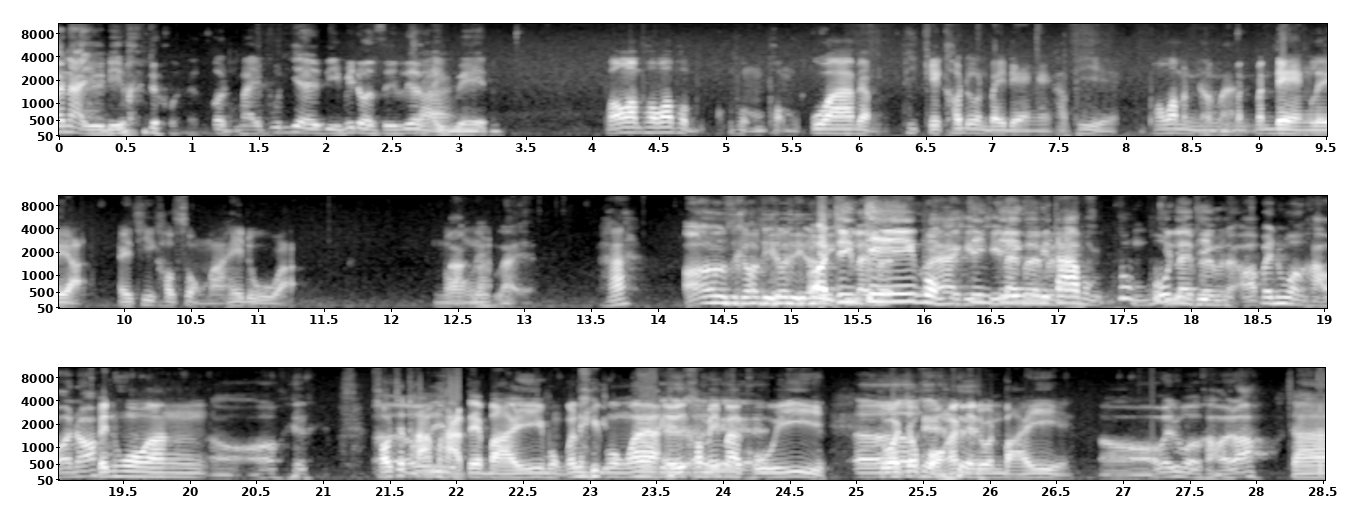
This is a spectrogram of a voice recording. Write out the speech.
ป่ะน่ะอยู่ดีมาโดนกดไม่พูดที่ดีไม่โดนซื้อเรื่องใช่ ไอเวนเพราะว่าเพราะว่าผมผมผมกลัวแบบพี่เก๊กเขาโดนใบแดงไงครับ พี่ เพราะว่ามันมันมันมันแดงเลยอะ ไอ้ที่เขาส่งมาให้ดูอะ น้องเล็นะกไรอะฮะอ๋อเขาดีเขาดีอ๋อจริงจริงๆผมคิดจริงคิดจอะริงไเพิ่พี่ไปตาหน่อยผมผมพูดคิดอะไรจริเพิ่งมไปหน่อยอ๋อเป็นห่วงเขาอะเนาะๆเป็นห่วง อ๋อโอเคเขาจะถามหาแต่ใบ ผมก็เลยงงว่าโอเคเออ เขาไม่มาคุยออตัวเจ้าของอาจโเคจะโดนใบ อ๋อเป็นห่วงเขาเนาะใช่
